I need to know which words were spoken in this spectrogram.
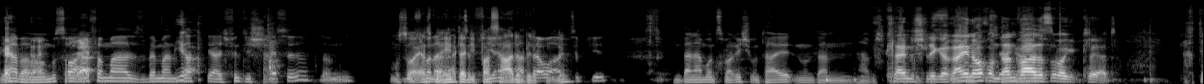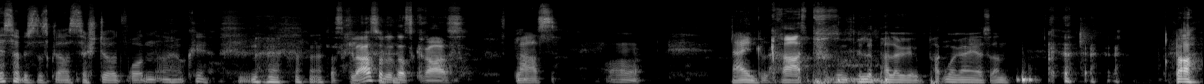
Ja, aber man muss auch Ja. einfach mal, wenn man Ja. sagt, ja, ich finde die scheiße, dann muss man erstmal hinter die Fassade auch blicken. Ne? Und dann haben wir uns mal richtig unterhalten und dann habe ich. Kleine gesagt, Schlägerei ist- noch und ist dann war das aber geklärt. Ach, deshalb ist das Glas zerstört worden. Ah, okay. Das Glas oder das Gras? Glas. Ah. Nein. Gras, pf, so ein Pillepalle packen wir gar nicht erst an. Bah,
